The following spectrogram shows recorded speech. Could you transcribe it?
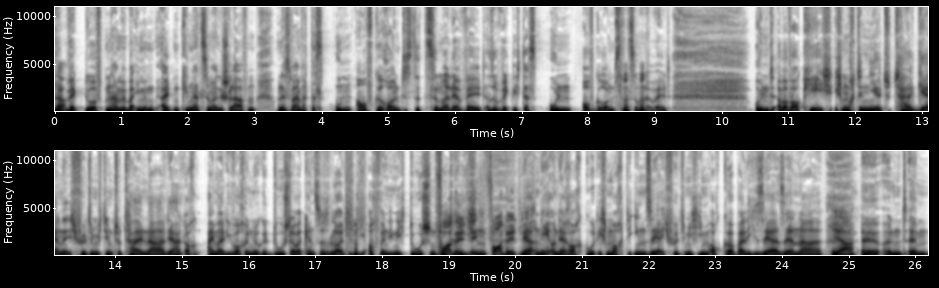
Ja. weg durften, haben wir bei ihm im alten Kinderzimmer geschlafen. Und es war einfach das unaufgeräumteste Zimmer der Welt. Also wirklich das unaufgeräumteste Zimmer der Welt. Und aber war okay, ich, ich mochte Neil total gerne, ich fühlte mich dem total nah. Der hat auch einmal die Woche nur geduscht, aber kennst du so Leute, die auch wenn die nicht duschen, Vorbildlich, riechen? vorbildlich. Ja, nee, und der roch gut, ich mochte ihn sehr, ich fühlte mich ihm auch körperlich sehr, sehr nahe. Ja. Äh, und ähm,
